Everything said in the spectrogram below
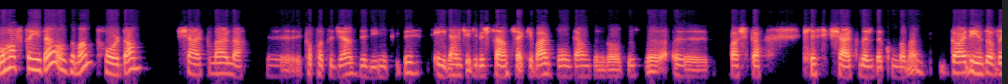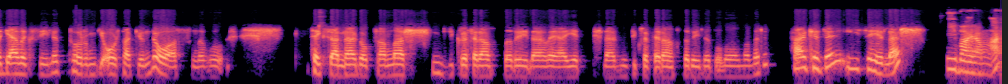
bu haftayı da o zaman Thor'dan şarkılarla e, kapatacağız. Dediğimiz gibi eğlenceli bir soundtrack'i var. Bol Guns N' Roses'lı e, başka klasik şarkıları da kullanan. Guardians of the Galaxy ile Thor'un bir ortak yönü de o aslında bu 80'ler 90'lar müzik referanslarıyla veya 70'ler müzik referanslarıyla dolu olmaları. Herkese iyi seyirler. İyi bayramlar.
